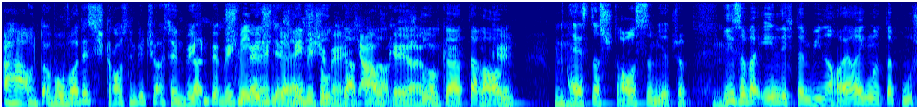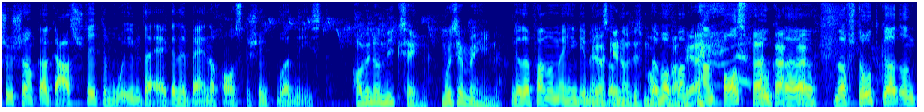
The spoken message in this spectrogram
Aha, und wo war das? Straußenwirtschaft? Also in welchem, äh, welchem Schwäbischen Bereich? Bereich? Stuttgart, ah, okay, ja, Stuttgarter okay, Raum. Okay. Mhm. heißt das Straußenwirtschaft. Mhm. Ist aber ähnlich dem Wiener Heurigen und der Buschelschank eine Gaststätte, wo eben der eigene Wein auch ausgeschenkt worden ist. Habe ich noch nie gesehen. Muss ich mal hin. Ja, da fahren wir mal hin gemeinsam. Ja, genau, das machen da wir. Da ja. einen Ausflug äh, nach Stuttgart und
